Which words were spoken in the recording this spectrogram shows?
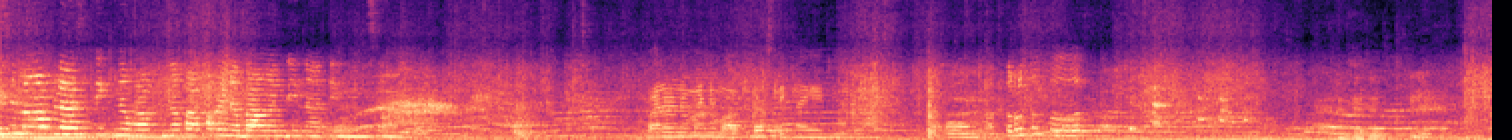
Guys, yung mga plastic na napapakinabangan din natin minsan dito. Paano naman yung mga plastic na yun? Oo nga. Trututut.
